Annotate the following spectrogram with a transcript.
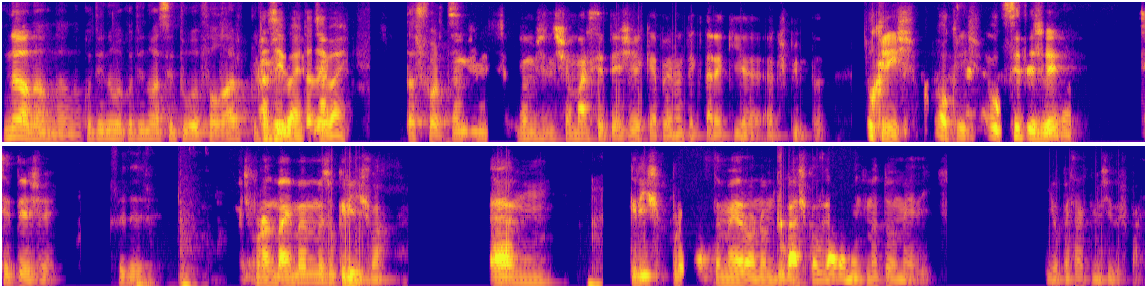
não, não, não, não. Continua, continua a ser tu a falar. porque Estás aí bem, estás aí bem. Estás forte. Vamos, vamos lhe chamar CTG, que é para eu não ter que estar aqui a, a cuspir-me todo. O Cris. Ó Cris. CTG? CTG. CTG. Mas pronto, bem, mas, mas o Cris, vá. Ahm, Cris, que por acaso também era o nome do gajo que alegadamente matou a Maddie. E eu pensava que tinha sido os pais.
